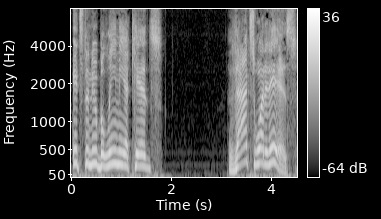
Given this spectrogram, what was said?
It's the new bulimia, kids. That's what it is.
